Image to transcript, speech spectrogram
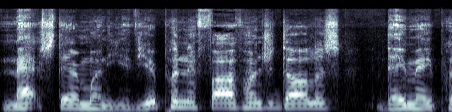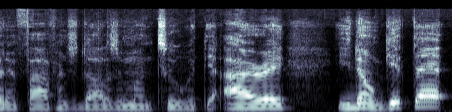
match their money. If you're putting in $500, they may put in $500 a month too. With the IRA, you don't get that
